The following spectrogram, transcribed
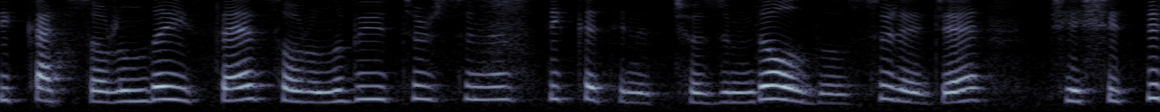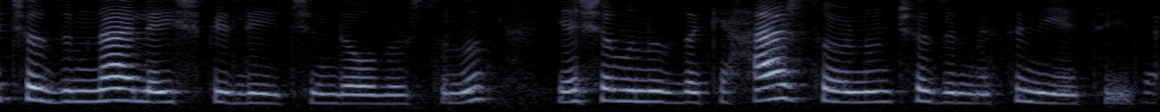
Dikkat sorunda ise sorunu büyütürsünüz. Dikkatiniz çözümde olduğu sürece çeşitli çözümlerle işbirliği içinde olursunuz. Yaşamınızdaki her sorunun çözülmesi niyetiyle.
